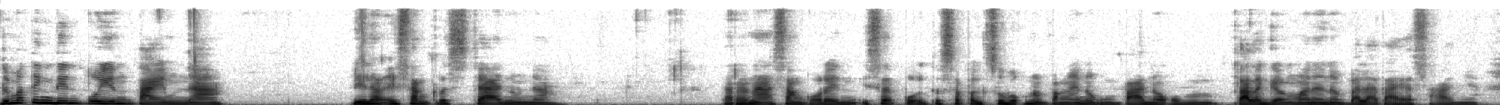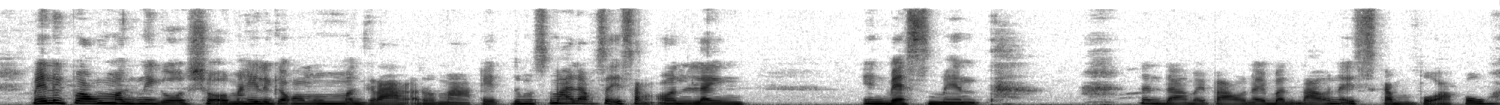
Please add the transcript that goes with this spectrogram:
dumating din po yung time na bilang isang kristyano na naranasan ko rin, isa po ito sa pagsubok ng Panginoon kung paano ako talagang mananampalataya sa Kanya. Mahilig po akong magnegosyo o mahilig akong mag-market. Sumala ako sa isang online investment. Nandamay pa ako na ibang tao, na-scam po ako.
